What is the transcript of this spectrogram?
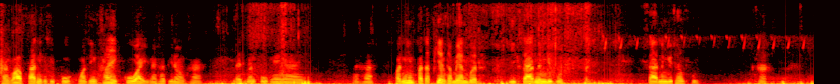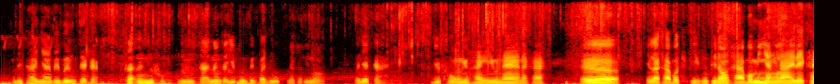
ทางก็อับซันนี่ก็สิปลูกหัวจิงไข่กล้วยนะครับพี่น้องค่ะแต่ที่มันปลูกง่ายๆนะคะปลานิ่มปลาตะเพียนกับแมนเบิร์ดอีกซาดหนึ่งอยู่พุ่นซาดหนึ่งอยู่ทางพุ่น เลยพายางไปเบิงแต่กะสระนั้นอยู่พุ่นอืมสาหนึ่งกับญี่ปุ่นเป็นปลาดุกนะครับพี่น้องบรรยากาศอยู่ทงอยู่ไฮอยู่หน้านะคะ เออนี่แหละครับพี่พี่น้องขาบ่มีอย่างหลายได้ไข่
